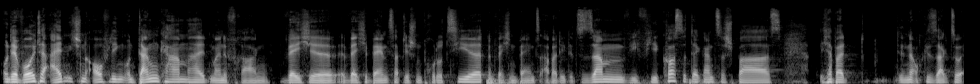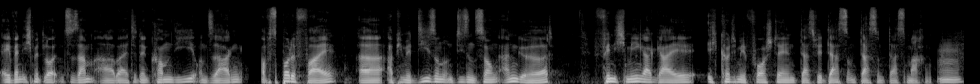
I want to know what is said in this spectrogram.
Und er wollte eigentlich schon auflegen und dann kamen halt meine Fragen. Welche, welche Bands habt ihr schon produziert? Mit welchen Bands arbeitet ihr zusammen? Wie viel kostet der ganze Spaß? Ich habe halt dann auch gesagt so, ey, wenn ich mit Leuten zusammenarbeite, dann kommen die und sagen, auf Spotify äh, habe ich mir diesen und diesen Song angehört, finde ich mega geil. Ich könnte mir vorstellen, dass wir das und das und das machen.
